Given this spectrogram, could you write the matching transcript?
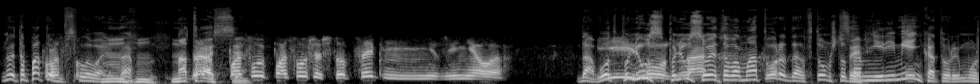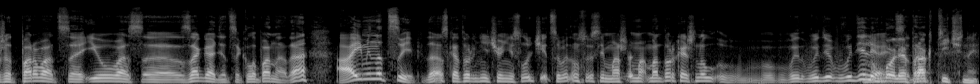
Ну, это потом Просто- всплывает, да? Мгм. На да, трассе. послу- послушать, чтобы цепь не звенела. Да, вот И, плюс, ну, плюс на- у этого мотора, да, в том, что Цепь. там не ремень, который может порваться и у вас э, загадятся клапана, да, а именно цепь, да, с которой ничего не случится. В этом смысле маш- м- мотор, конечно, вы- вы- Ну, выделяется. более да. практичный.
